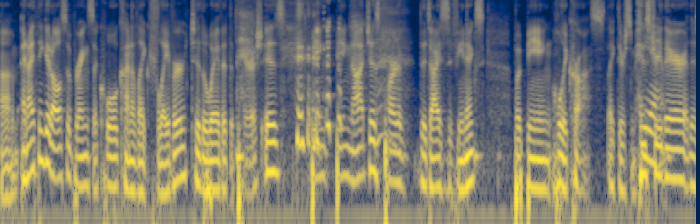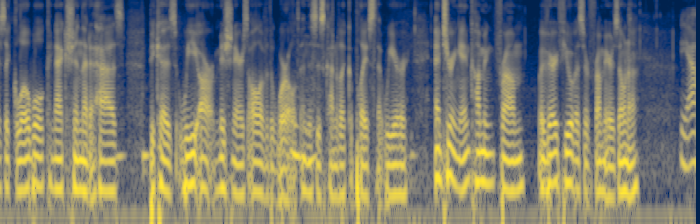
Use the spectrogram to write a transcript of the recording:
Um, and I think it also brings a cool kind of like flavor to the way that the parish is, being being not just part of the Diocese of Phoenix, but being Holy Cross. Like there's some history Yeah. there. There's a global connection that it has because we are missionaries all over the world, and this Mhm. is kind of like a place that we are entering in, coming from. Well, very few of us are from Arizona, Yeah.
